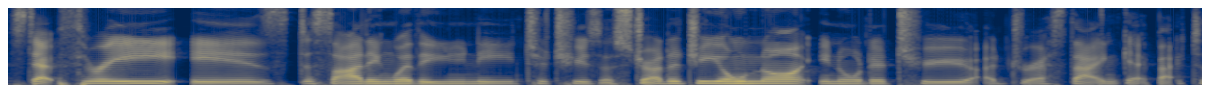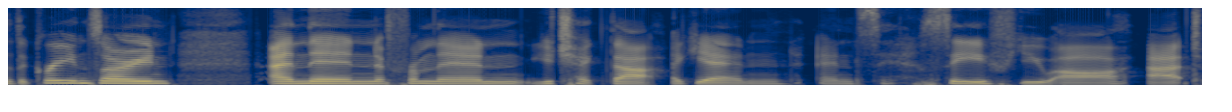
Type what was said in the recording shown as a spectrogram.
Step three is deciding whether you need to choose a strategy or not in order to address that and get back to the green zone. And then from then, you check that again and see if you are at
